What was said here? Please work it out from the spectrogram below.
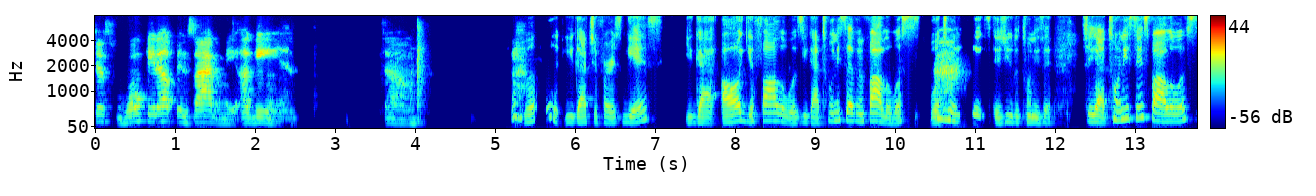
just woke it up inside of me again. So Well, look, you got your first guest. You got all your followers. You got 27 followers. Well, 26 because you the 27. So you got 26 followers.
